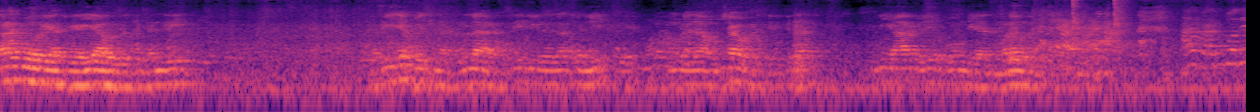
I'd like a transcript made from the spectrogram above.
தலைமை உரையாற்றிய ஐயா அவர்களுக்கு நன்றி. நிறைய பேசினார். நல்ல செய்திகளை எல்லாம் சொல்லி நம்மளை எல்லாம் உற்சாகப்படுத்தி இருக்கிறார் இனி யாரும் வெளியே போக முடியாது. மழை வரும்போதே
